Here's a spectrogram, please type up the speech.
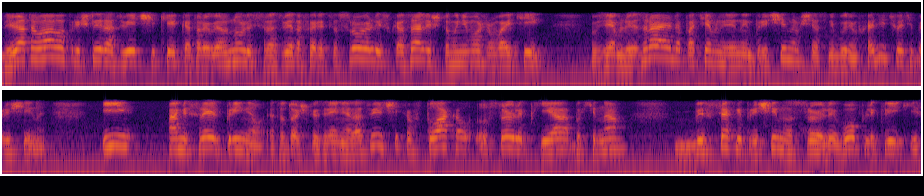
9 ава пришли разведчики, которые вернулись, разведав Эрицесроиль, и сказали, что мы не можем войти в землю Израиля по тем или иным причинам, сейчас не будем входить в эти причины. И Амисраэль принял эту точку зрения разведчиков, плакал, устроили пья, бахинам, без всякой причины устроили вопли, крики,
